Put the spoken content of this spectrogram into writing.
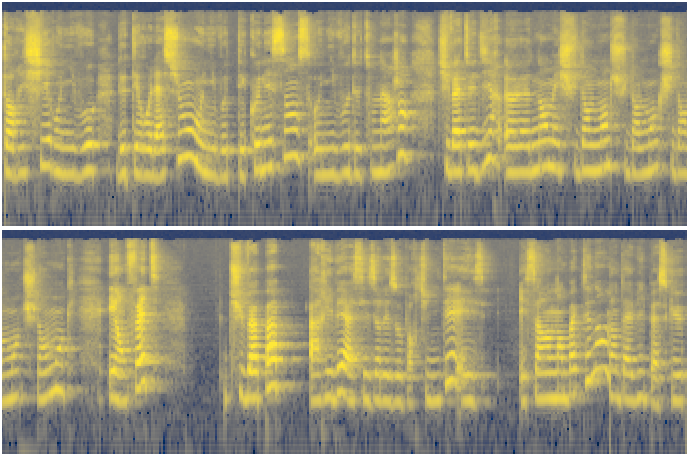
t'enrichir au niveau de tes relations, au niveau de tes connaissances, au niveau de ton argent. Tu vas te dire non mais je suis dans le manque, je suis dans le manque, je suis dans le manque, je suis dans le manque. Et en fait, tu vas pas arriver à saisir les opportunités et, et ça a un impact énorme dans ta vie parce que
